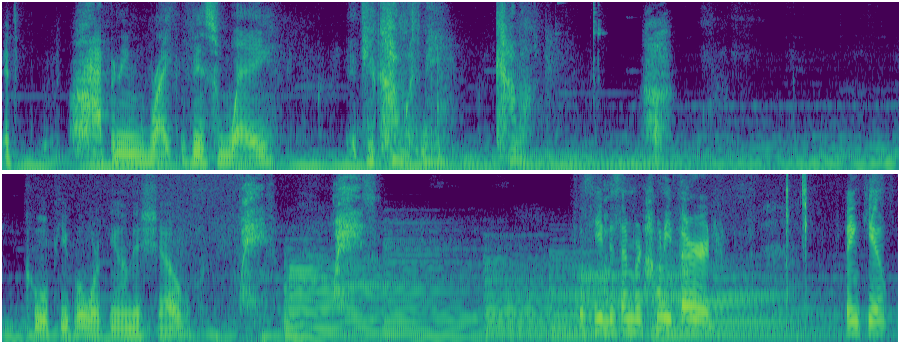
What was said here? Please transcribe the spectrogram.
it's happening right this way. If you come with me, come on. Cool people working on this show. Wave, wave. We'll see you December 23rd. Thank you.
